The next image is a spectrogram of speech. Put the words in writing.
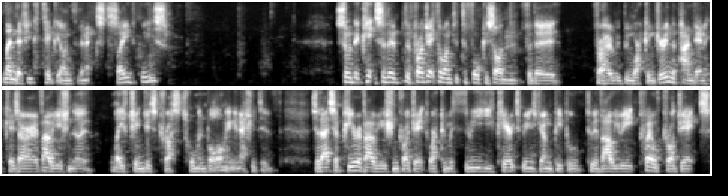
Linda, if you could take it on to the next slide, please. So the so the, the project I wanted to focus on for the for how we've been working during the pandemic is our evaluation of Life Changes Trust Home and Belonging Initiative. So that's a peer evaluation project working with three care experienced young people to evaluate 12 projects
